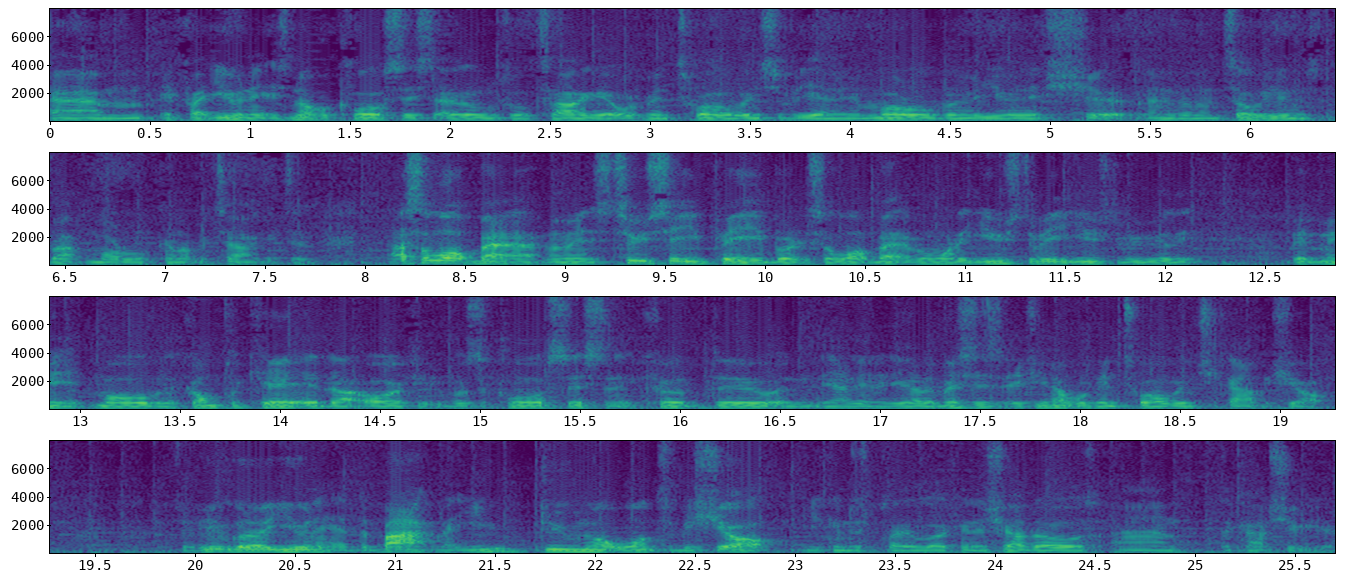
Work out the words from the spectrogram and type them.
um, if that unit is not the closest eligible target within 12 inches of the enemy model, then the unit should, and then until the unit that model cannot be targeted. That's a lot better. I mean, it's 2 CP, but it's a lot better than what it used to be. It used to be really bit more overly complicated, that, or if it was the closest and it could do, and yeah, yeah, yeah. This is, if you're not within 12 inches, you can't be shot. So if you've got a unit at the back that you do not want to be shot, you can just play Lurk in the Shadows and they can't shoot you.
